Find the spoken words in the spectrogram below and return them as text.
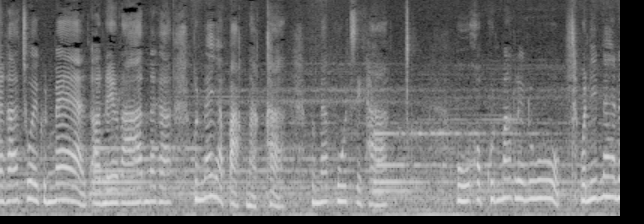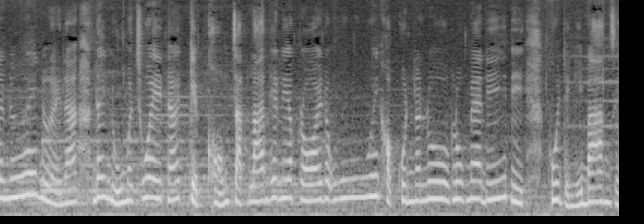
นะคะช่วยคุณแม่ในร้านนะคะ คุณแม่อย่าปากหนักค่ะ คุณแม่พูดสิคะ โอ้ขอบคุณมากเลยลูก วันนี้แม่นะเหนื่อยเหนื่อยนะ ได้หนูมาช่วยนะ เก็บของจัดร้านให้เรียบร้อยนะอุ้ยขอบคุณนะลูก ลูกแม่ดีดีพูดอย่างนี้บ้างสิ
